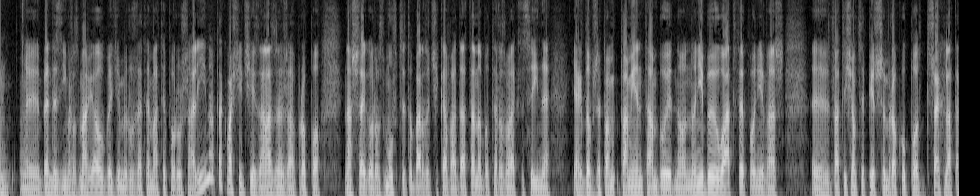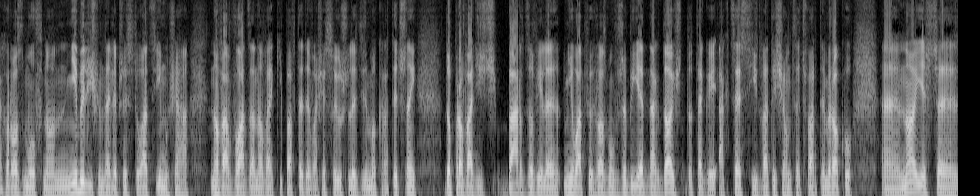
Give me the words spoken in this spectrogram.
będę z nim rozmawiał, będziemy różne tematy poruszali. No tak właśnie dzisiaj znalazłem, że a propos naszego rozmówcy, to bardzo ciekawa data, no bo te rozmowy akcesyjne, jak dobrze pamiętam, były, no, no nie były łatwe, ponieważ w 2001 roku po trzech latach rozmów, no nie byliśmy w najlepszej sytuacji. Musiała nowa władza, nowa ekipa, wtedy właśnie Sojuszu Demokratycznej, doprowadzić bardzo wiele niełatwych rozmów, żeby jednak dojść do tej akcesji w 2004 roku. E, no i jeszcze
